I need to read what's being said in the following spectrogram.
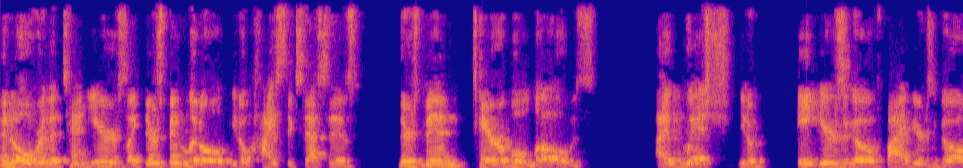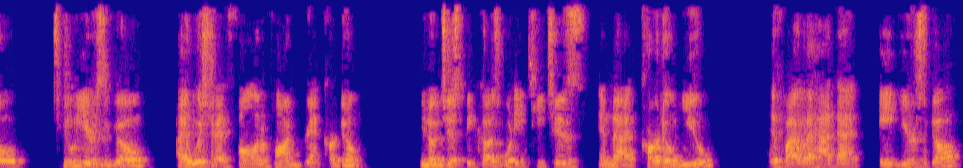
And over the 10 years, like there's been little, you know, high successes. There's been terrible lows. I wish, you know, eight years ago, five years ago, two years ago, I wish I had fallen upon Grant Cardone. You know, just because what he teaches in that Cardone U, if I would have had that eight years ago,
